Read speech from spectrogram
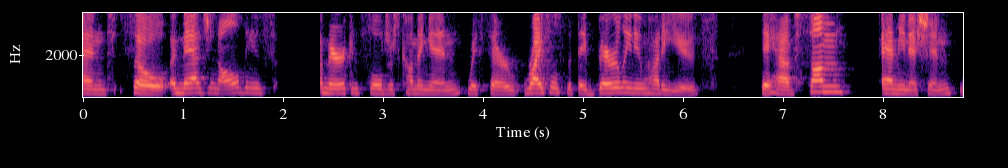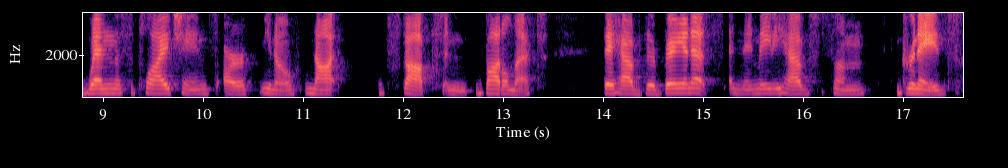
And so imagine all these American soldiers coming in with their rifles that they barely knew how to use. They have some ammunition when the supply chains are, you know, not stopped and bottlenecked. They have their bayonets and they maybe have some grenades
